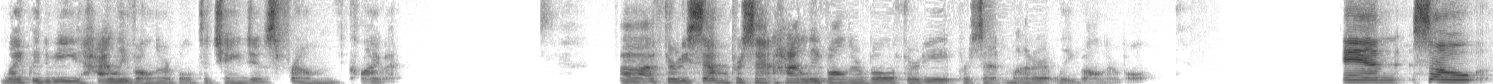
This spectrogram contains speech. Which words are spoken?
likely to be highly vulnerable to changes from climate. Uh, 37% highly vulnerable, 38% moderately vulnerable. And so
